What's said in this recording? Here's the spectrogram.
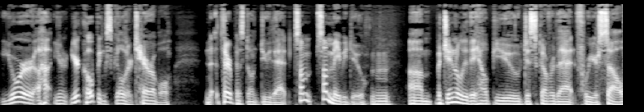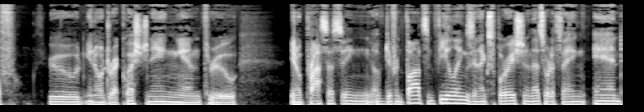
your uh, your your coping skills are terrible. Therapists don't do that. Some some maybe do, um, but generally they help you discover that for yourself through you know direct questioning and through you know processing of different thoughts and feelings and exploration and that sort of thing. And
